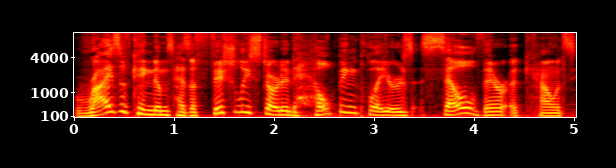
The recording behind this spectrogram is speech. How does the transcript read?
Rise of Kingdoms has officially started helping players sell their accounts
